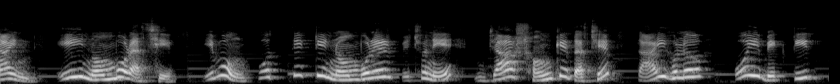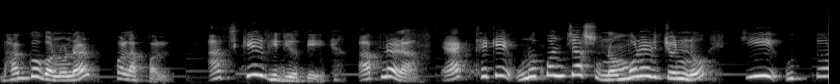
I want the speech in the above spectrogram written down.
নাইন এই নম্বর আছে। এবং প্রত্যেকটি নম্বরের পেছনে যা সংকেত আছে, তাই হলো ওই ব্যক্তির ভাগ্য গণনার ফলাফল। আজকের ভিডিওতে আপনারা এক থেকে উনপঞ্চাশ নম্বরের জন্য কি উত্তর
